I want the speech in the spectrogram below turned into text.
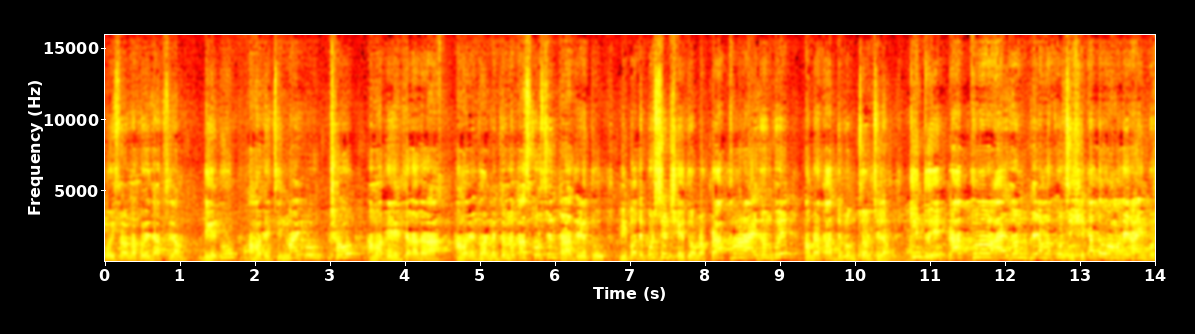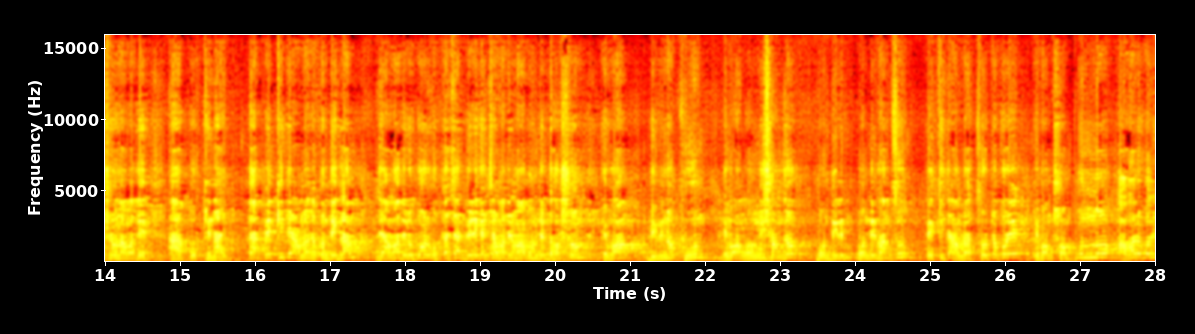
পরিচালনা করে যাচ্ছিলাম। যেহেতু আমাদের চিন্ময় সহ আমাদের যারা যারা আমাদের ধর্মের জন্য কাজ করছেন, তারা যেহেতু বিপদে পড়ছেন, সেহেতু আমরা প্রার্থনার আয়োজন করে আমরা কার্যক্রম চলছিলাম। কিন্তু এই প্রার্থনার আয়োজন যে আমরা করছি, সেটাতেও আমাদের আইন প্রশাসন আমাদের পক্ষে নাই। তার প্রেক্ষিতে আমরা যখন দেখলাম যে আমাদের উপর অত্যাচার বেড়ে গেছে, আমাদের মা বোনদের ধর্ষণ এবং বিভিন্ন খুন এবং অগ্নিসংযোগ, মন্দির মন্দির ভাঙচুর, প্রেক্ষিতে আমরা ছোট করে এবং সম্পূর্ণ, আবারও বলি,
